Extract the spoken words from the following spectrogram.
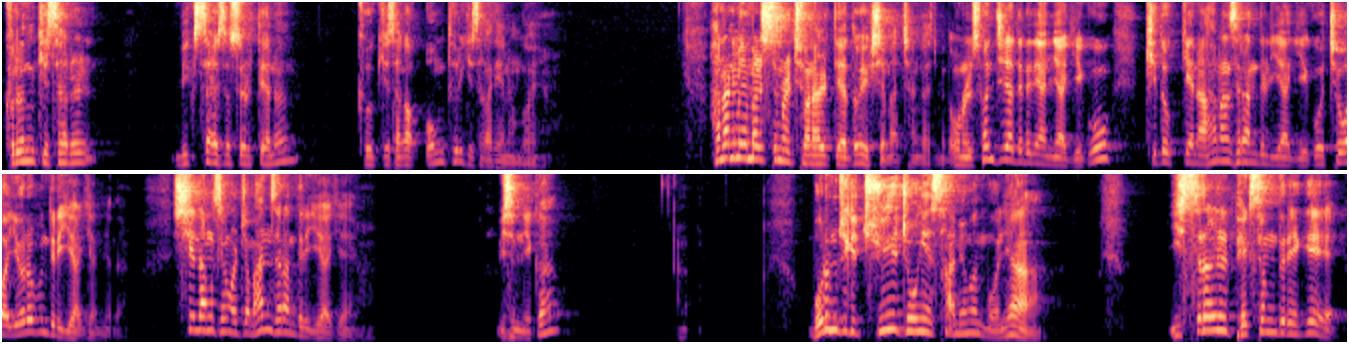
그런 기사를 믹사해서 쓸 때는 그 기사가 엉터리 기사가 되는 거예요. 하나님의 말씀을 전할 때도 역시 마찬가지입니다. 오늘 선지자들에 대한 이야기고 기독교나 하는 사람들 이야기고 저와 여러분들이 이야기합니다. 신앙생활 좀 한 사람들이 이야기해요. 믿습니까? 모름지기 주의 종의 사명은 뭐냐 이스라엘 백성들에게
